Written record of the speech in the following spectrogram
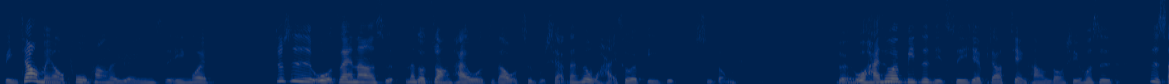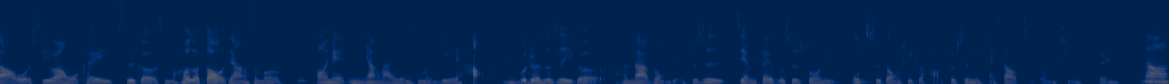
比较没有复胖的原因，是因为就是我在那时那个状态，我知道我吃不下，但是我还是会逼自己吃东西。对我还是会嗯逼自己吃一些比较健康的东西，或是至少我希望我可以吃个什么，喝个豆浆，什么补充一点营养来源，什么也好。嗯我觉得这是一个很大的重点，就是减肥不是说你不吃东西就好，就是你还是要吃东西。对，那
